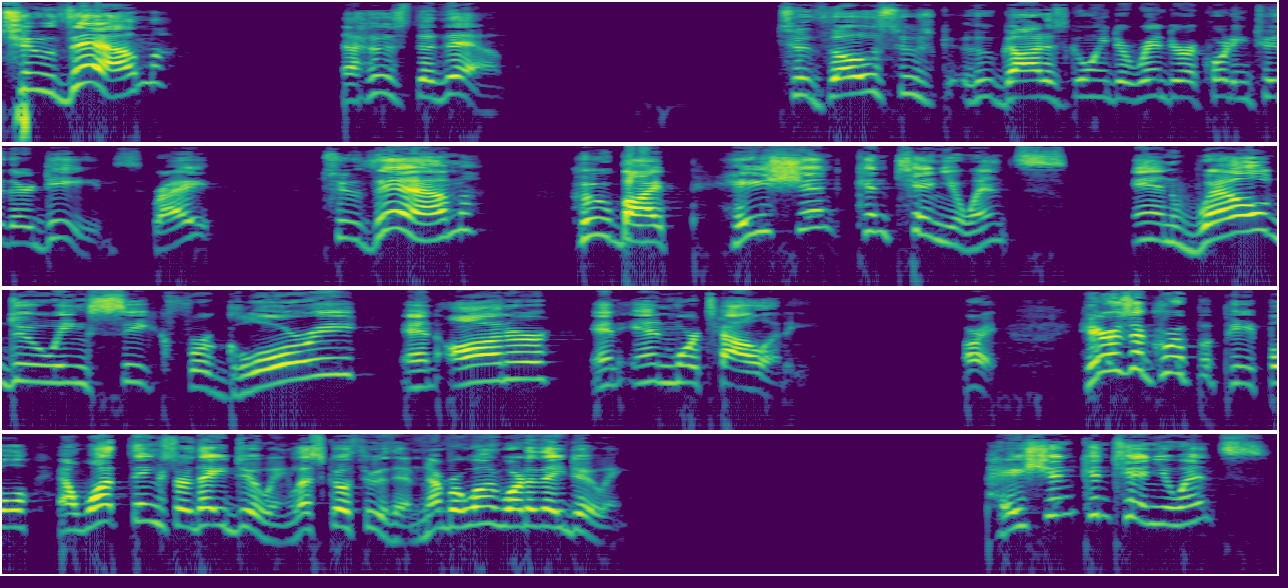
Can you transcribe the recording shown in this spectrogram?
To them, now who's to them? To those who, who God is going to render according to their deeds, right? To them who by patient continuance and well doing seek for glory and honor and immortality. All right, here's a group of people, and what things are they doing? Let's go through them. Number one, what are they doing? Patient continuance,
